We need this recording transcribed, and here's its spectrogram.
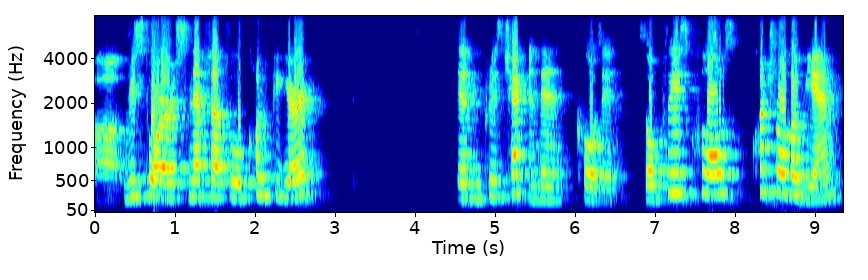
uh, restore snapshot to configure, then please check and then close it. So please close controller VM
